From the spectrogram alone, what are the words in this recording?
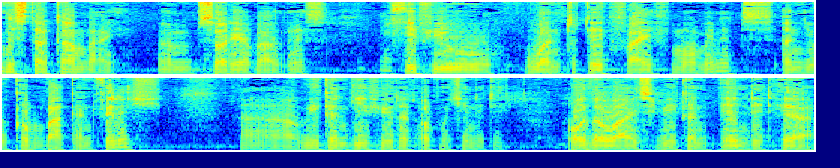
Mr. Kambai, I'm sorry about this. Yes. If you want to take five more minutes and you come back and finish, uh, we can give you that opportunity. Otherwise, we can end it here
